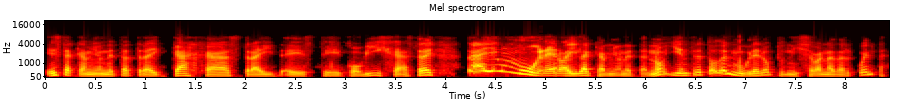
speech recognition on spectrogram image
Esta camioneta trae cajas, trae este, cobijas, trae, trae un mugrero ahí la camioneta, ¿no? Y entre todo el mugrero pues ni se van a dar cuenta.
